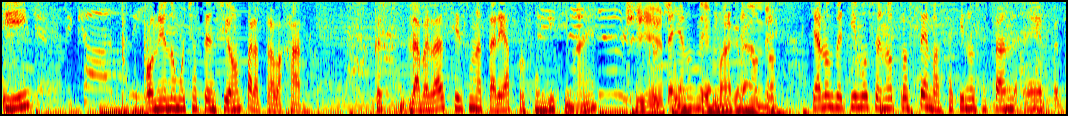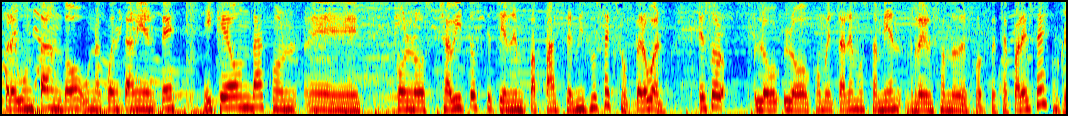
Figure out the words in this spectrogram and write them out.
y poniendo mucha atención para trabajarlo? Pues la verdad sí es una tarea profundísima, ¿eh? Sí, Ahorita es ya un nos tema metimos en grande. otros- ya nos metimos en otros temas. Aquí nos están eh, preguntando una cuentaviente y qué onda con, eh, con los chavitos que tienen papás del mismo sexo. Pero bueno, eso lo, lo comentaremos también regresando del corte. ¿Te parece? Ok.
